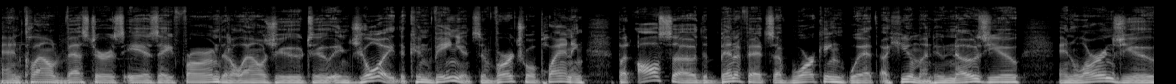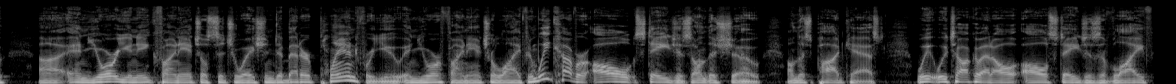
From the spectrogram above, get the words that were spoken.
and CloudVestors is a firm that allows you to enjoy the convenience of virtual planning, but also the benefits of working with a human who knows you and learns you uh, and your unique financial situation to better plan for you in your financial life. And we cover all stages on this show, on this podcast. We, we talk about all, all stages of life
